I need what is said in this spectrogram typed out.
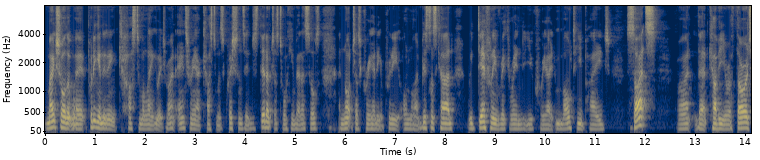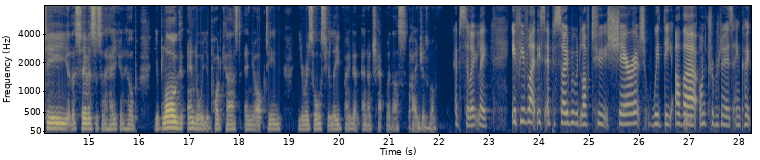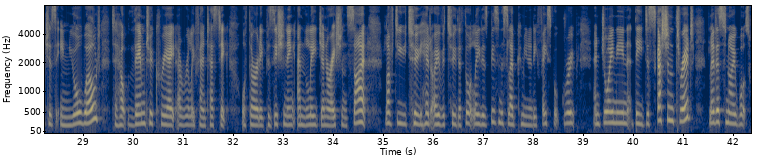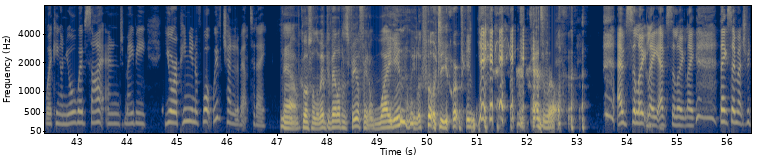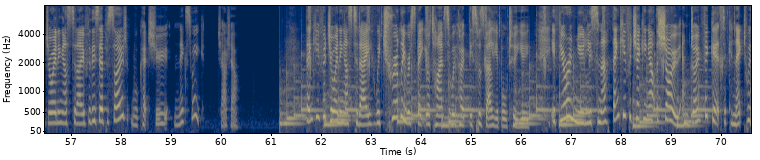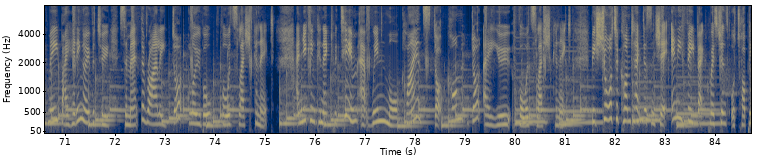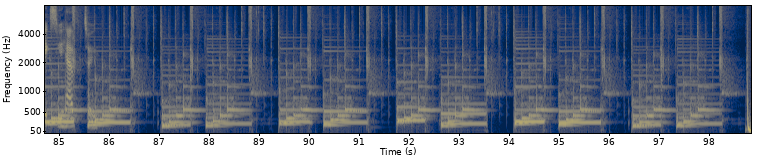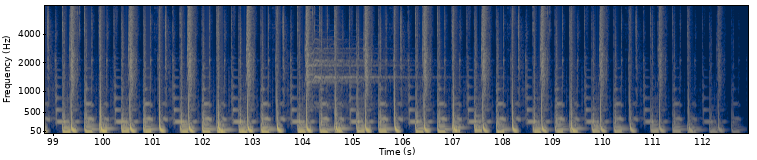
Make sure that we're putting it in customer language, right? Answering our customers' questions instead of just talking about ourselves and not just creating a pretty online business card we definitely recommend you create multi-page sites right that cover your authority the services and how you can help your blog and or your podcast and your opt-in your resource your lead magnet and a chat with us page as well Absolutely. If you've liked this episode, we would love to share it with the other entrepreneurs and coaches in your world to help them to create a really fantastic authority positioning and lead generation site. Love to you to head over to the Thought Leaders Business Lab community Facebook group and join in the discussion thread. Let us know what's working on your website and maybe your opinion of what we've chatted about today. Now of course all the web developers feel free to weigh in we look forward to your opinion as well absolutely, absolutely. Thanks so much for joining us today for this episode. We'll catch you next week. Ciao, ciao. Thank you for joining us today. We truly respect your time, so we hope this was valuable to you. If you're a new listener, thank you for checking out the show. And don't forget to connect with me by heading over to samanthariley.global forward slash connect. And you can connect with Tim at winmoreclients.com.au forward slash connect. Be sure to contact us and share any feedback, questions, or topics you have too.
